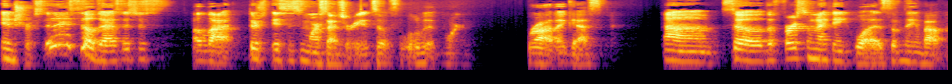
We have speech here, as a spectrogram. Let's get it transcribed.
interest. And it still does. It's just a lot there's it's just more saturated, so it's a little bit more broad, I guess. Um, so the first one I think was something about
